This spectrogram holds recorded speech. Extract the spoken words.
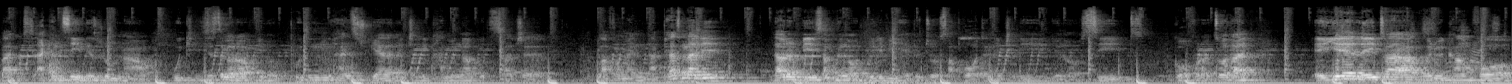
but I can see in this room now, we can, just a matter of, you know, putting hands together and actually coming up with such a platform. And personally, that would be something I would really be happy to support and actually, you know, see it go for it. So that a year later, when we come for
